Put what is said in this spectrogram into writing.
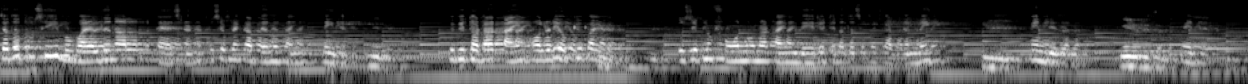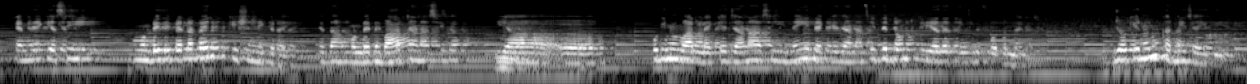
ਜਦੋਂ ਤੁਸੀਂ ਮੋਬਾਈਲ ਦੇ ਨਾਲ ਅਟੈਚ ਰਹਿਣਾ ਤੁਸੀਂ ਆਪਣੇ ਘਰਦਿਆਂ ਨੂੰ ਟਾਈਮ ਨਹੀਂ ਦੇਣਾ। ਕਿਉਂਕਿ ਤੁਹਾਡਾ ਟਾਈਮ ਆਲਰੇਡੀ ਓਕਿਊਪਾਈਡ ਹੈ। ਤੁਸੀਂ ਆਪਣੇ ਫੋਨ ਨੂੰ ਨਾ ਟਾਈਮ ਦੇ ਰਹੇ ਜਿੰਨਾ ਤੁਸੀਂ ਆਪਣੇ ਘਰਦਿਆਂ ਨੂੰ ਨਹੀਂ। ਮੇਨ ਰੀਜ਼ਨ ਹੈ। ਮੇਨ ਰੀਜ਼ਨ ਮੇਨ ਕਹਿੰਦੇ ਕਿ ਅਸੀਂ ਮੁੰਡੇ ਦੀ ਪਹਿਲਾਂ ਵੈਰੀਫਿਕੇਸ਼ਨ ਨਹੀਂ ਕਰਾਈ। ਜਿੱਦਾਂ ਮੁੰਡੇ ਨੇ ਬਾਹਰ ਜਾਣਾ ਸੀਗਾ ਜਾਂ ਕੁੜੀ ਨੂੰ ਬਾਹਰ ਲੈ ਕੇ ਜਾਣਾ ਸੀ ਨਹੀਂ ਲੈ ਕੇ ਜਾਣਾ ਸੀ ਦੇ don't clear the things before the marriage ਜੋ ਕਿ ਉਹਨਾਂ ਨੂੰ ਕਰਨੀ ਚਾਹੀਦੀ ਹੈ।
